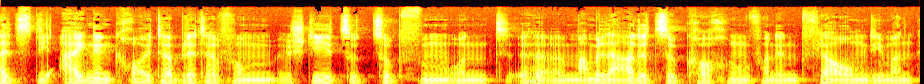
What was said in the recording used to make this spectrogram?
als die eigenen Kräuterblätter vom Stiel zu zupfen und äh, Marmelade zu kochen von den Pflaumen, die man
